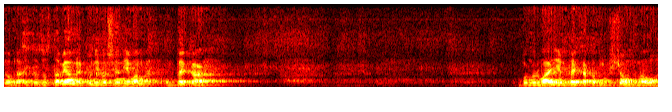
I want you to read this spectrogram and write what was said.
Dobra, i to zostawiamy, ponieważ ja nie mam MPK. Bo normalnie MPK to bym ściągnął.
